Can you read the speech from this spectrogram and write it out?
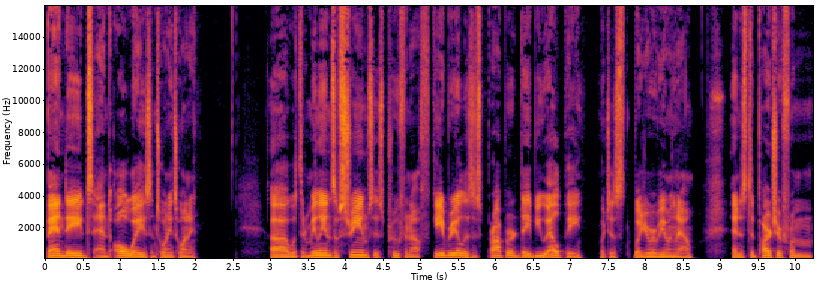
Band Aids, and Always in 2020. Uh, with their millions of streams is proof enough. Gabriel is his proper debut LP, which is what you're reviewing now, and his departure from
